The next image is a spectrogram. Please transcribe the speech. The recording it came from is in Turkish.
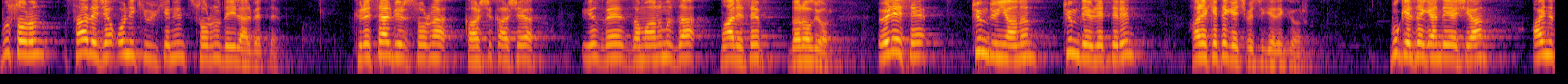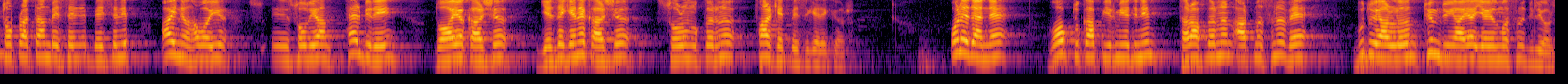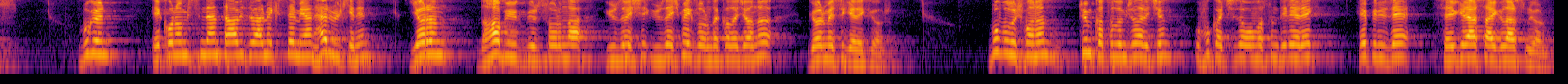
Bu sorun sadece 12 ülkenin sorunu değil elbette. Küresel bir soruna karşı karşıyayız ve zamanımız da maalesef daralıyor. Öyleyse tüm dünyanın, tüm devletlerin harekete geçmesi gerekiyor. Bu gezegende yaşayan, aynı topraktan beslenip, beslenip aynı havayı e, soluyan her bireyin doğaya karşı, gezegene karşı sorumluluklarını fark etmesi gerekiyor. O nedenle Walk to Cup 27'nin taraflarının artmasını ve bu duyarlılığın tüm dünyaya yayılmasını diliyoruz. Bugün ekonomisinden taviz vermek istemeyen her ülkenin yarın daha büyük bir sorunla yüzleş, yüzleşmek zorunda kalacağını görmesi gerekiyor. Bu buluşmanın tüm katılımcılar için ufuk açıcı olmasını dileyerek hepinize sevgiler saygılar sunuyorum.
